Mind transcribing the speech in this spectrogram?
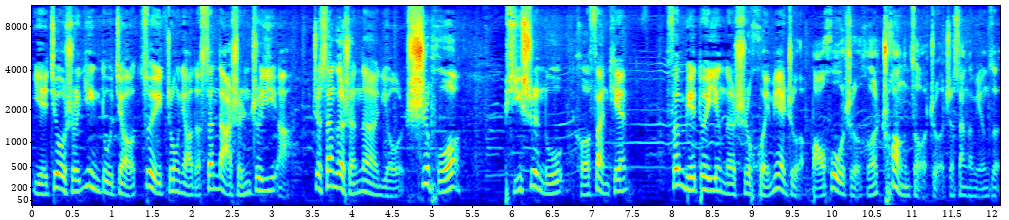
也就是印度教最重要的三大神之一啊。这三个神呢，有湿婆、毗湿奴和梵天，分别对应的是毁灭者、保护者和创造者这三个名字。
